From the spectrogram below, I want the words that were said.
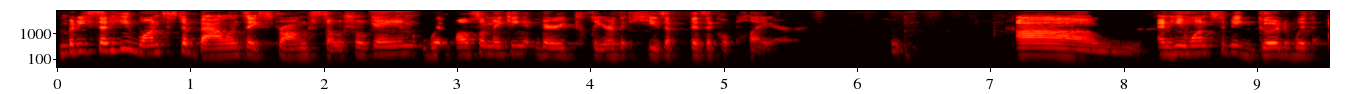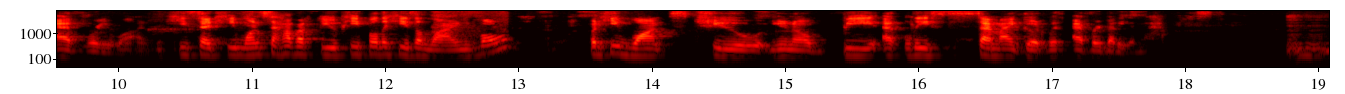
but he said he wants to balance a strong social game with also making it very clear that he's a physical player. Um, and he wants to be good with everyone. He said he wants to have a few people that he's aligned with, but he wants to, you know, be at least semi good with everybody in the house. hmm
